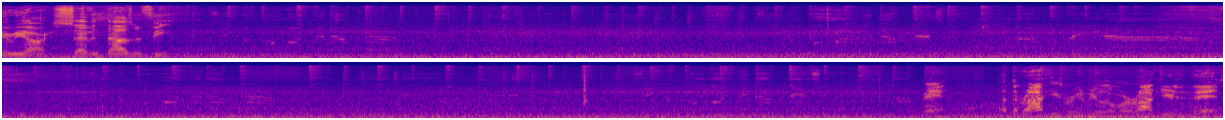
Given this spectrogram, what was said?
Here we are, 7,000 feet. Man, I thought the Rockies were gonna be a little more rockier than this.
